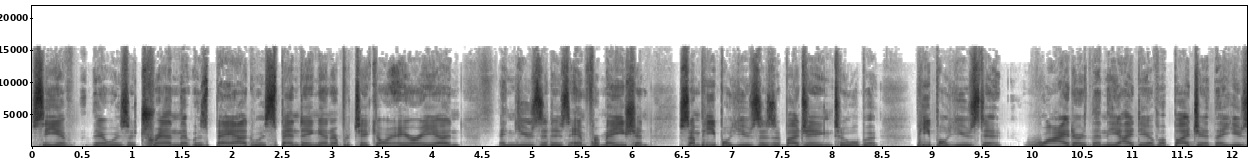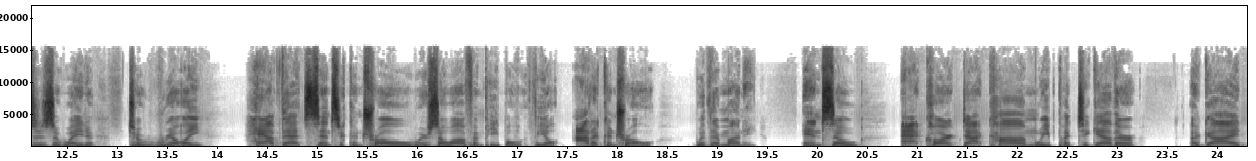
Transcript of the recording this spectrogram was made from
see if there was a trend that was bad with spending in a particular area and, and use it as information. Some people use it as a budgeting tool, but people used it wider than the idea of a budget. They use it as a way to, to really have that sense of control where so often people feel out of control with their money. And so at clark.com, we put together a guide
